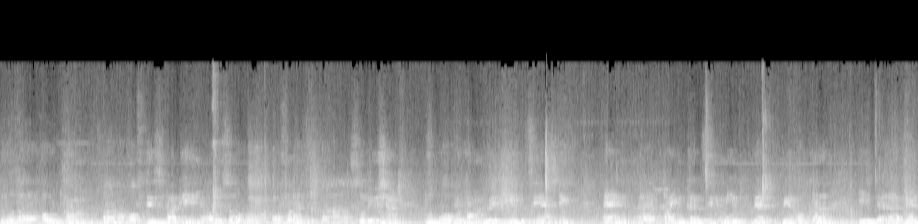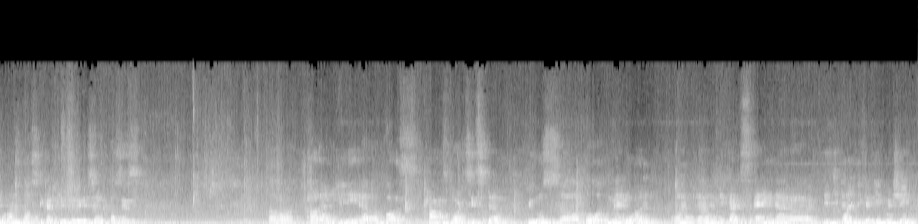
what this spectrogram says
The outcome of this study also offers solution to overcome very enthusiastic and uh, time consuming that may occur in the uh, manual bus ticket reservation process. Uh, currently, uh, bus transport system use uh, both manual tickets and uh, digital ticketing machine.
